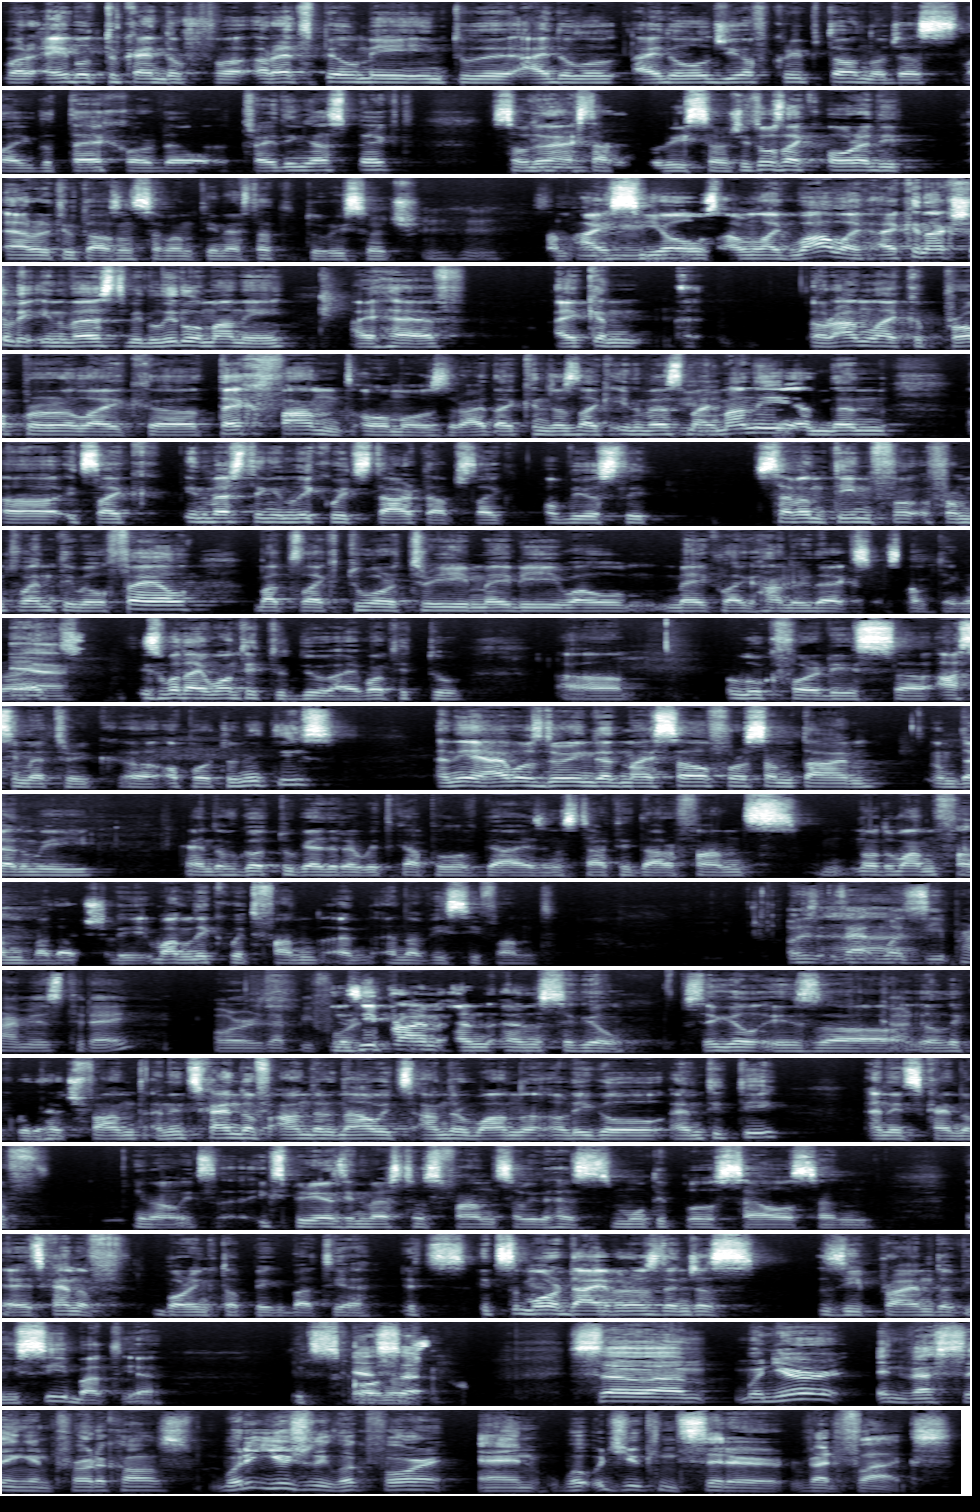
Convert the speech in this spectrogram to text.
were able to kind of uh, red pill me into the ideolo- ideology of crypto, not just like the tech or the trading aspect. So then I mm-hmm. started to research. It was like already early 2017 i started to research mm-hmm. some mm-hmm. icos i'm like wow like i can actually invest with little money i have i can uh, run like a proper like uh, tech fund almost right i can just like invest yeah. my money and then uh, it's like investing in liquid startups like obviously 17 f- from 20 will fail but like two or three maybe will make like 100x or something right yeah. is what i wanted to do i wanted to uh, look for these uh, asymmetric uh, opportunities. And yeah, I was doing that myself for some time, and then we kind of got together with a couple of guys and started our funds. Not one fund, but actually one liquid fund and, and a VC fund. Oh, is that what uh, Zee Prime is today, or is that before Zee Prime and and Sigil? Sigil is uh, the liquid hedge fund, and it's kind of under now. It's under one legal entity, and it's kind of you know it's experienced investors fund, so it has multiple cells and yeah, it's kind of boring topic, but yeah, it's it's more diverse than just Zee Prime the VC, but yeah, it's yeah, so, so um, when you're investing in protocols, what do you usually look for, and what would you consider red flags?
